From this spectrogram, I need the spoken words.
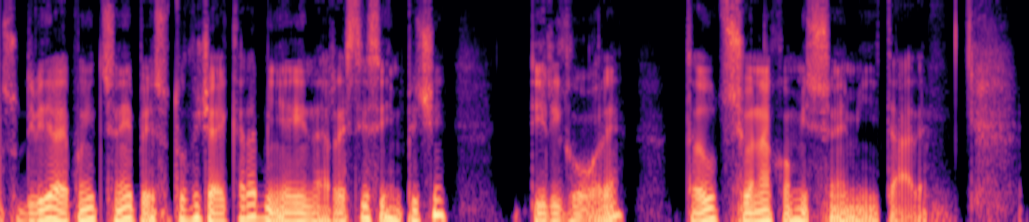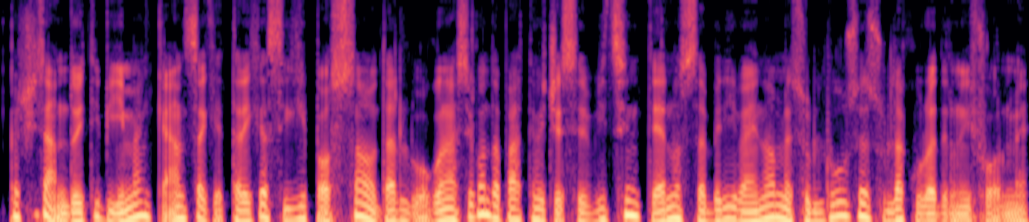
suddivideva le punizioni per i sottufficiali e carabinieri in arresti semplici, di rigore, traduzione a commissione militare, precisando i tipi di mancanza che tali castighi possano dar luogo. Nella seconda parte invece il servizio interno stabiliva le norme sull'uso e sulla cura dell'uniforme,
